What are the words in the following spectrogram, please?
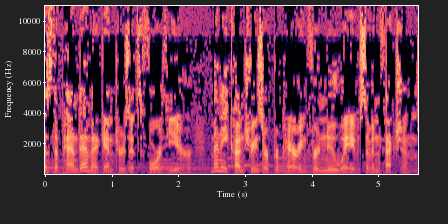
As the pandemic enters its fourth year, many countries are preparing for new waves of infections.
